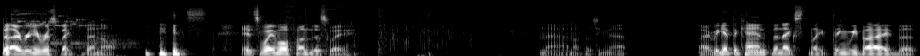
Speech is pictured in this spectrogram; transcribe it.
But I really respect that they're not. it's, it's way more fun this way. Nah, not touching that. Alright, we get the can for the next like thing we buy, but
